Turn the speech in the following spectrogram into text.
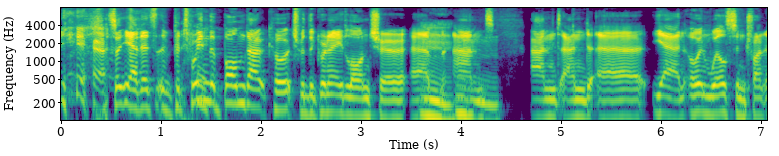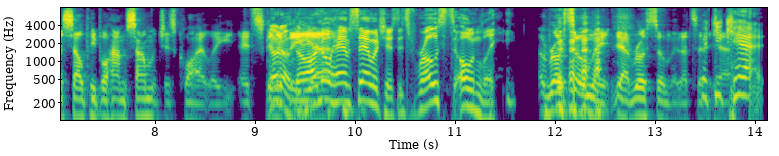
Yeah. So yeah, there's between the bombed out coach with the grenade launcher um, Mhm. and and and uh, yeah, and Owen Wilson trying to sell people ham sandwiches quietly. It's No, gonna no, be there are uh, no ham sandwiches. It's roasts only. roast only. Yeah, roast only. That's it. But you yeah. can't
